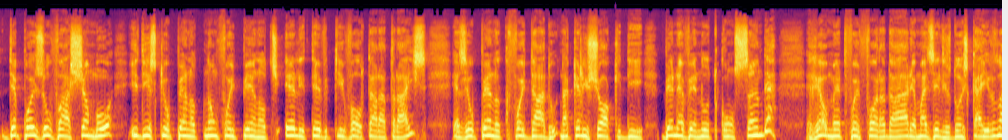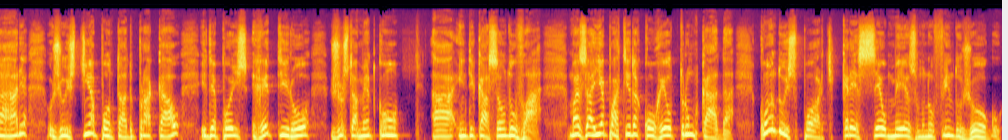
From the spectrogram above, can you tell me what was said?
Depois o VAR chamou e disse que o pênalti não foi pênalti. Ele teve que voltar atrás. Quer dizer, o pênalti foi dado naquele choque de Benevenuto com Sander. Realmente foi fora da área, mas eles dois caíram na área. O juiz tinha apontado para Cal e depois retirou justamente com a indicação do VAR. Mas aí a partida correu truncada. Quando o esporte cresceu mesmo no fim do jogo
